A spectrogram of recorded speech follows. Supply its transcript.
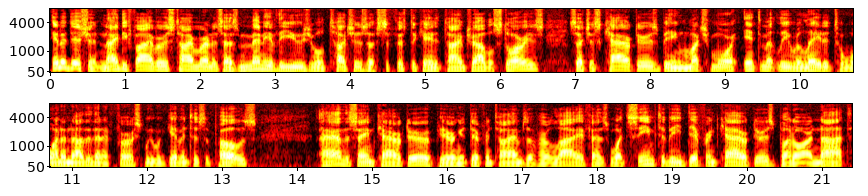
In addition, 95ers Time Runners has many of the usual touches of sophisticated time travel stories, such as characters being much more intimately related to one another than at first we were given to suppose, and the same character appearing at different times of her life as what seem to be different characters but are not,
